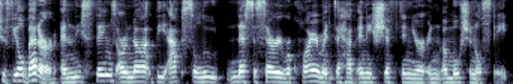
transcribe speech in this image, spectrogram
to feel better. And these things are not the absolute necessary requirement to have any shift in your emotional state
